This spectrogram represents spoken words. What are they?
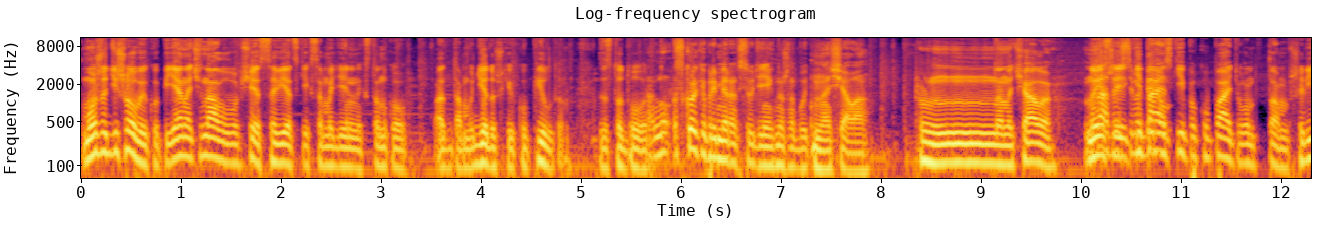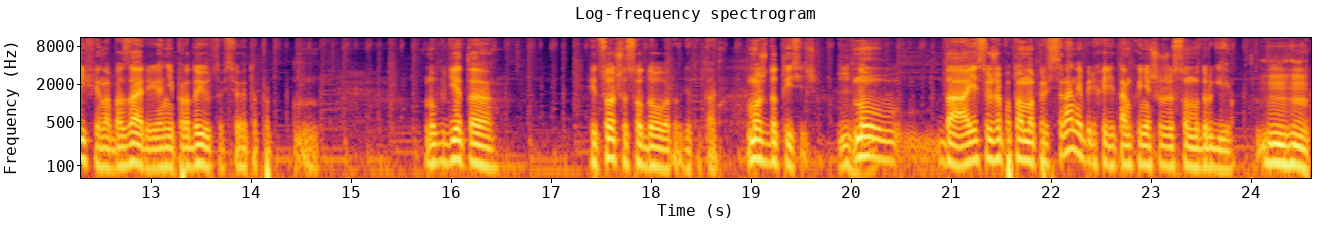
можно дешевый купить. Я начинал вообще с советских самодельных станков. А там у дедушки купил там за 100 долларов. Ну, сколько примерно всего денег нужно будет на начало? На начало. Но Даже если, если китайские покупать, вон там в шерифе на базаре, они продаются, все это. Ну, где-то 500-600 долларов, где-то так. Может, до 1000. Ну, да, а если уже потом на профессиональный переходить, там, конечно, уже суммы другие. Мгм.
